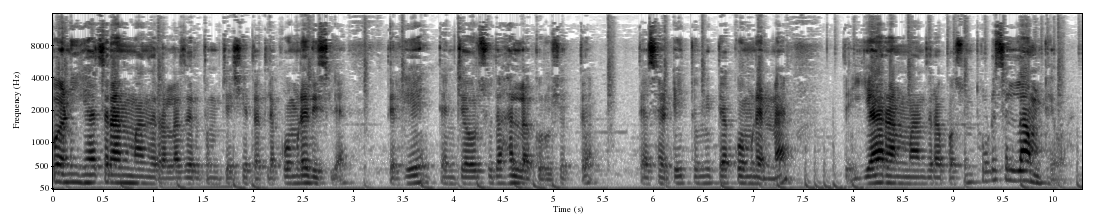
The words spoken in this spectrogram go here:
पण ह्याच रानमांजराला जर तुमच्या शेतातल्या कोंबड्या दिसल्या तर हे त्यांच्यावर सुद्धा हल्ला करू शकतं. त्यासाठी तुम्ही त्या कोंबड्यांना या रानमांजरापासून थोडंसं लांब ठेवा.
